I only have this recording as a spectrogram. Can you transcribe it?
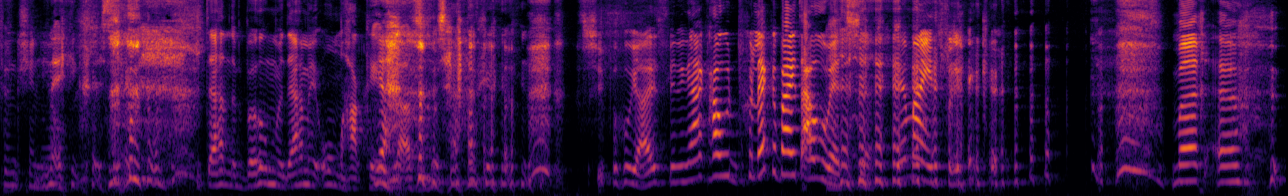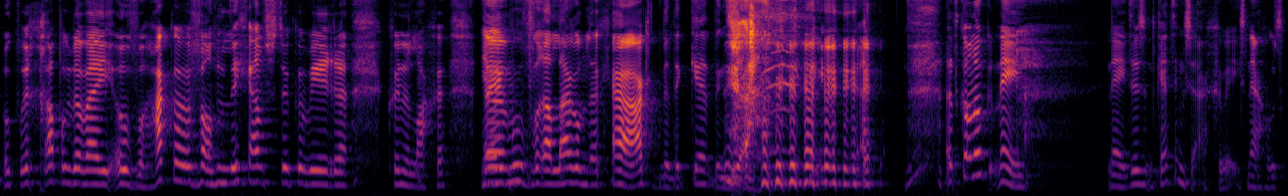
functioneel. Nee, ik wist het. aan de bomen daarmee omhakken in Ja. plaats van zagen. Super goede uitvinding. Ja, ik hou het lekker bij het ouderwetse. Helemaal in het verrekken. maar eh, ook weer grappig dat wij over hakken van lichaamsstukken weer eh, kunnen lachen. Ja, je Ehm, moet vooral lachen omdat ik gehakt met een kettingzaag. Het kan ook... Nee. Nee, het is een kettingzaag geweest. Nou goed.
